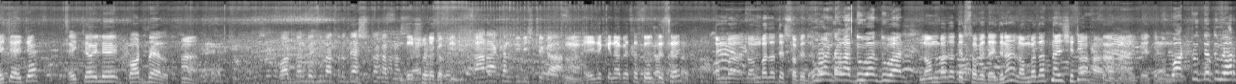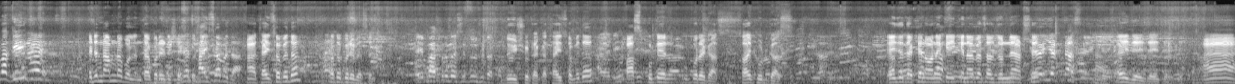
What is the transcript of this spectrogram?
এইটা এইটা? এইটা হইলে কটবেল হ্যাঁ। কটবেল বেশি মাত্র দেড়শো টাকা। দেড়শো টাকা পিস তারা এখন তিরিশ টাকা। হ্যাঁ এই যে কেনা বেচা চলতেছে লম্বা লম্বা জাতের সবেদা। দুবান টাকা দুবান দুবান লম্বা জাতের সবেদা এই যে না লম্বা জাত সেটা? হ্যাঁ, হ্যাঁ হ্যাঁ, এটা এটা লম্বা। দিয়ে তুমি হারবা কি? এটার নামটা বলেন তারপরে এটা শেষ থাই সাবেদা। হ্যাঁ থাই সবেদা কত করে বেচেন? এই মাত্র বেশি দুইশো টাকা। দুইশো টাকা থাই সবেদা পাঁচ ফুটের উপরে গাছ ছয় ফুট গাছ। এই যে দেখেন অনেকেই কেনা বেচার জন্য আসছে। হ্যাঁ, এই যে এই যে এই যে। হ্যাঁ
